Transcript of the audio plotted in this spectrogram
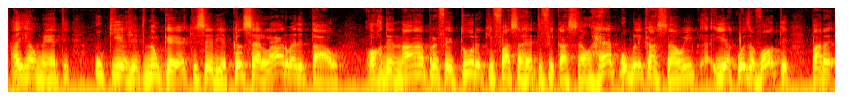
aí realmente o que a gente não quer, que seria cancelar o edital, ordenar a prefeitura que faça retificação, republicação e, e, a coisa volte para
